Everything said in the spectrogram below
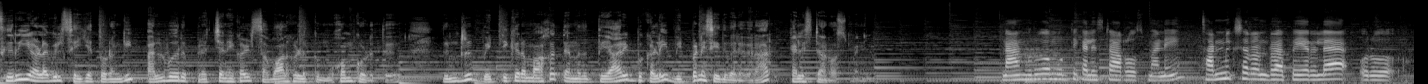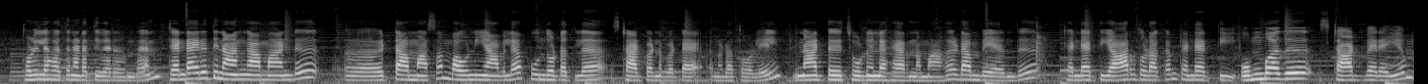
சிறிய அளவில் செய்ய தொடங்கி பல்வேறு பிரச்சனைகள் சவால்களுக்கு முகம் கொடுத்து இன்று வெற்றிகரமாக தனது தயாரிப்புகளை விற்பனை செய்து வருகிறார் கலிஸ்டா ரோஸ்மணி. நான் முருகமூர்த்தி கலிஸ்டார் ரோஸ்மணி. சன்மிக்சர் என்ற பெயரில் ஒரு தொழிலகத்தை நடத்தி வருகின்றேன் ரெண்டாயிரத்தி நான்காம் ஆண்டு எட்டாம் மாதம் வவுனியாவில் பூந்தோட்டத்தில் ஸ்டார்ட் பண்ணப்பட்ட எங்களோட தொழில். நாட்டு சூழ்நிலை காரணமாக இடம்பெயர்ந்து ரெண்டாயிரத்தி ஆறு தொடக்கம் ரெண்டாயிரத்தி ஒன்பது ஸ்டார்ட் வரையும்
